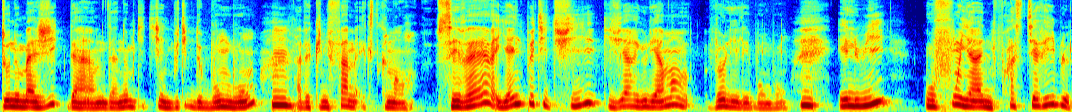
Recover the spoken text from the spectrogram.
tonneau magique d'un homme qui tient une boutique de bonbons hmm. avec une femme extrêmement sévère. Et il y a une petite fille qui vient régulièrement voler les bonbons. Hmm. Et lui, au fond, il y a une phrase terrible.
